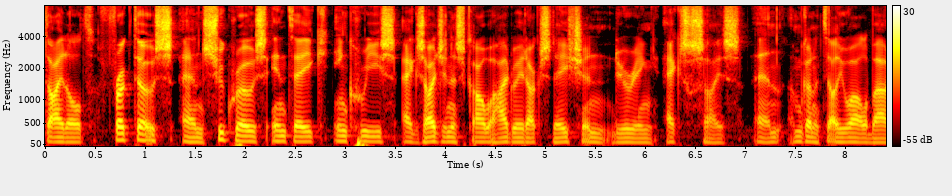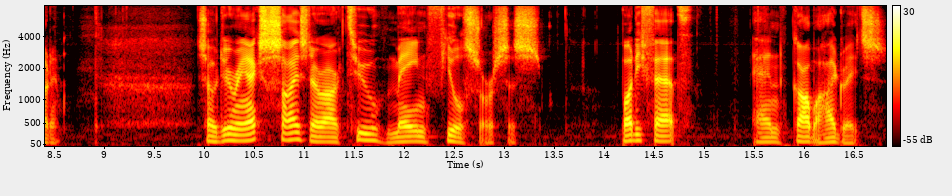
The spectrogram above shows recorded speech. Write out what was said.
titled Fructose and Sucrose Intake Increase Exogenous Carbohydrate Oxidation During Exercise and I'm going to tell you all about it. So during exercise there are two main fuel sources, body fat and carbohydrates.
